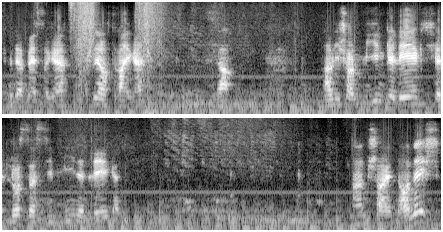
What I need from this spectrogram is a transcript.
Ich bin der Beste, gell? Es sind noch drei, gell? Ja. Haben die schon Minen gelegt? Ich hätte Lust, dass die Minen legen. Anscheinend noch nicht.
